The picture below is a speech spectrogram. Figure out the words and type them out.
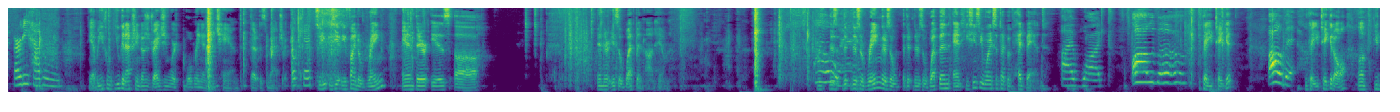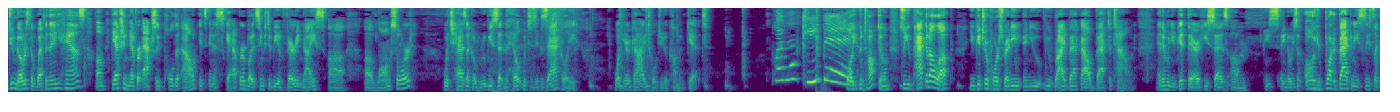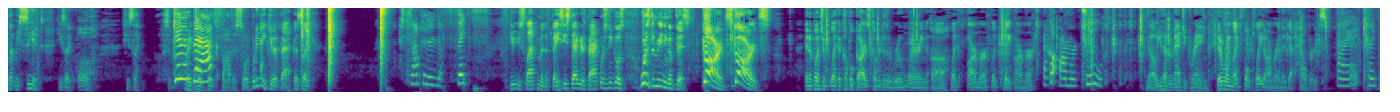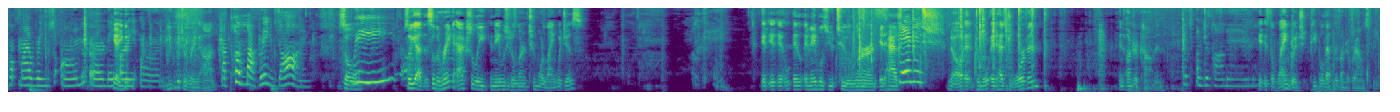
I already have a ring. Yeah, but you can you can actually in Dungeons and Dragons you can wear a ring on each hand. That is magic. Okay. So you, you you find a ring, and there is uh and there is a weapon on him. Oh, There's a, there's a ring. There's a there's a weapon, and he seems to be wearing some type of headband. I want all of them. Okay, you take it. All of it. Okay, you take it all. Um, you do notice the weapon that he has. Um, he actually never actually pulled it out. It's in a scabbard, but it seems to be a very nice uh, uh long sword, which has like a ruby set in the hilt, which is exactly what your guy told you to come and get. I won't keep it. Well, you can talk to him. So you pack it all up, you get your horse ready, and you you ride back out back to town. And then when you get there, he says, um, he's you know he's like, oh, you brought it back, and he's he's like, let me see it. He's like, oh, he's like, Give it back." father's sword. What do you mean, give it back? It's like Slap him in the face. you you slap him in the face. He staggers backwards, and he goes, what is the meaning of this? Guards, guards! And a bunch of like a couple guards come into the room wearing uh like armor, like plate armor. I got armor too. No, you have a magic ring. They're wearing like full plate armor and they've got halberds. I can I put my rings on or are they Yeah, already on? You can put your ring on. I put my rings on. So We so yeah, so the ring actually enables you to learn two more languages. okay. It it, it, it enables you to learn. It has Spanish. no. It, dwar- it has dwarven and undercommon. It's undercommon. It is the language people that live underground speak.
